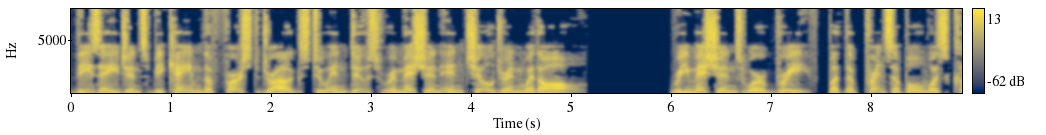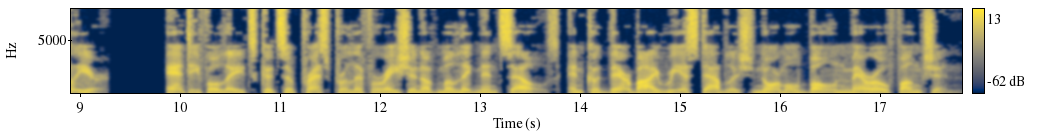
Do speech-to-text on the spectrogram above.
these agents became the first drugs to induce remission in children with ALL. Remissions were brief, but the principle was clear. Antifolates could suppress proliferation of malignant cells, and could thereby re-establish normal bone marrow function.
